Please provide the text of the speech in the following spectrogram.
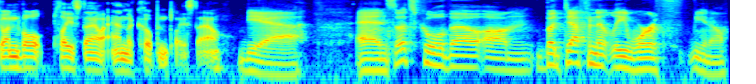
Gunvolt playstyle and the Copen playstyle. Yeah. And so that's cool though. Um, but definitely worth, you know,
